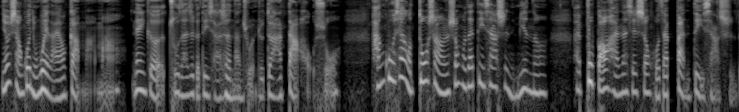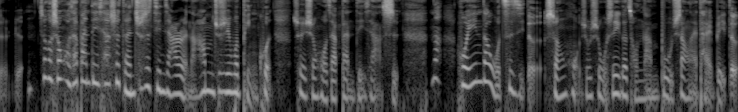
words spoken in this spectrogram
你有想过你未来要干嘛吗？”那个住在这个地下室的男主人就对他大吼说。韩国现在有多少人生活在地下室里面呢？还不包含那些生活在半地下室的人。这个生活在半地下室的人就是金家人啊，他们就是因为贫困，所以生活在半地下室。那回应到我自己的生活，就是我是一个从南部上来台北的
